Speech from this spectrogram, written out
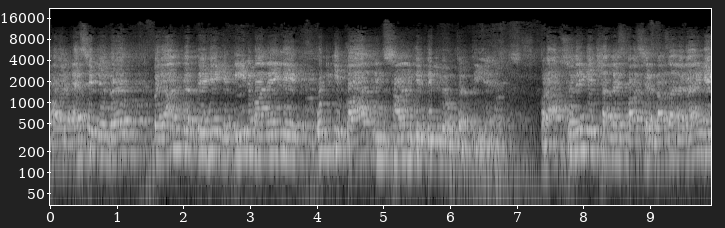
और ऐसे जो लोग बयान करते हैं, यकीन माने कि उनकी बात इंसान के दिल में उतरती है। और आप सुनेंगे, इंशाल्लाह इस बात से अंदाज़ा लगाएँगे।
